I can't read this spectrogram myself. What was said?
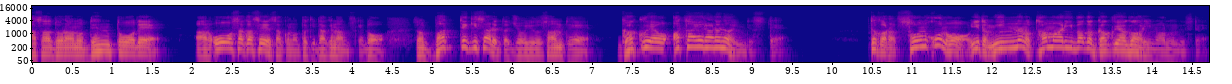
朝ドラの伝統で、あの、大阪制作の時だけなんですけど、その抜擢された女優さんって、楽屋を与えられないんですって。だから、その子の、言うたらみんなのたまり場が楽屋代わりになるんですって。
